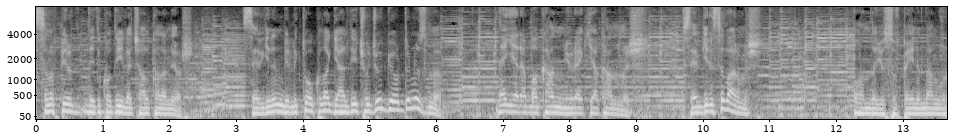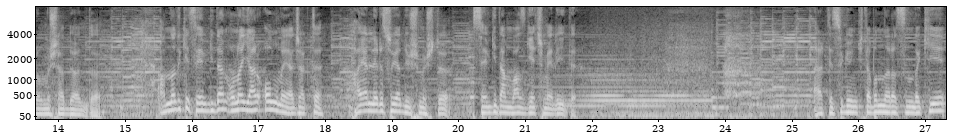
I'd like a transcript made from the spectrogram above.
sınıf bir dedikodu ile çalkalanıyor. Sevginin birlikte okula geldiği çocuğu gördünüz mü? Ne yere bakan yürek yakanmış. Sevgilisi varmış. O anda Yusuf beyninden vurulmuşa döndü. Anladı ki sevgiden ona yer olmayacaktı. Hayalleri suya düşmüştü. Sevgiden vazgeçmeliydi. Ertesi gün kitabın arasındaki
